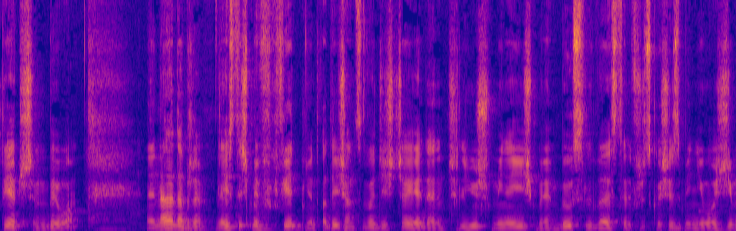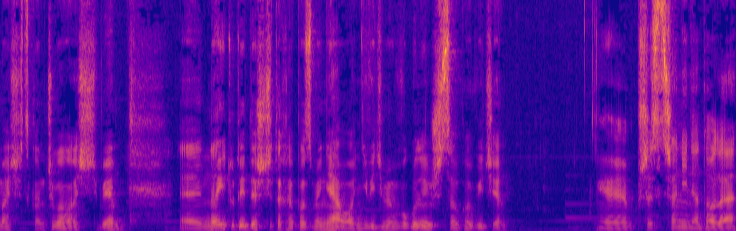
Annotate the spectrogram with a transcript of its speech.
pierwszym było. E, no ale dobrze, jesteśmy w kwietniu 2021, czyli już minęliśmy, był Sylwester, wszystko się zmieniło, zima się skończyła właściwie. E, no i tutaj też się trochę pozmieniało. Nie widzimy w ogóle już całkowicie e, przestrzeni na dole.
